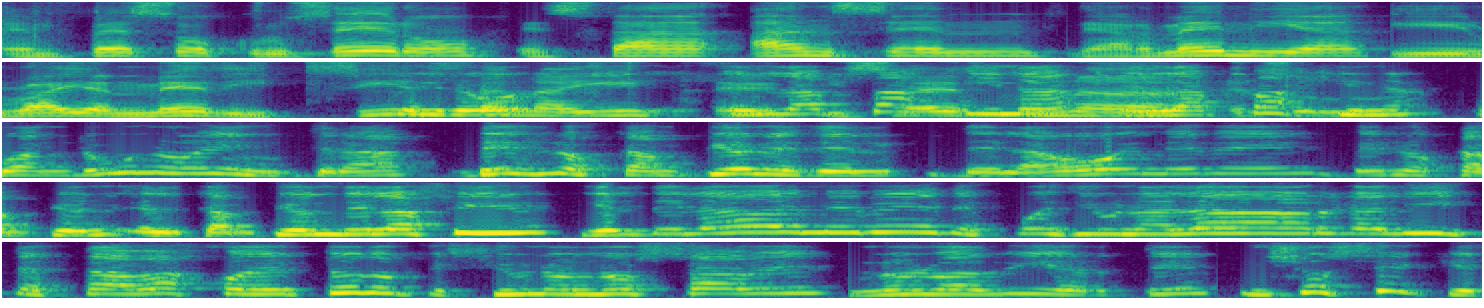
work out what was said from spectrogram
En peso crucero está Ansen de Armenia y Ryan Medi. Sí Pero están ahí. En eh, la página, una- en la un- página cuando uno entra, ves los campeones del- de la OMB, ves los campeones, el campeón de la FIB y el de la AMB, después de una larga lista, está abajo de todo, que si uno no sabe, no lo advierte. Y yo sé que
